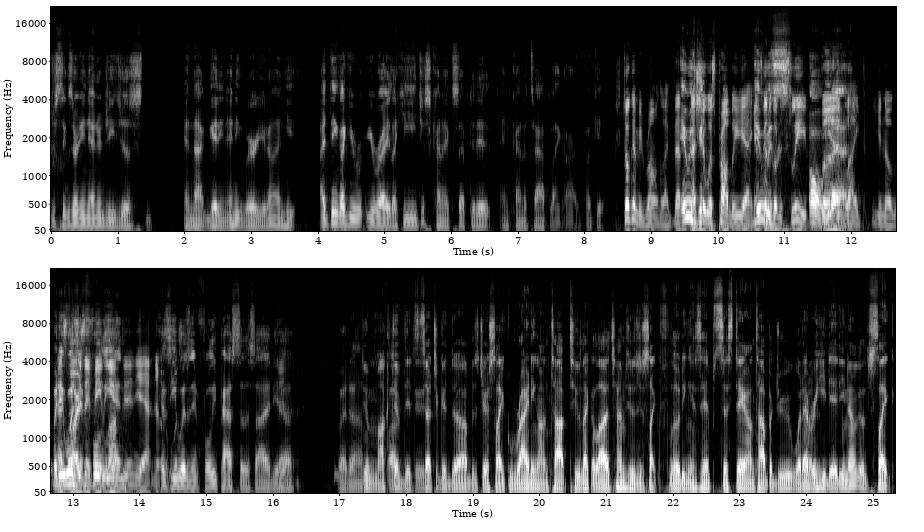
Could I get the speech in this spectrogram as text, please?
just exerting energy just and not getting anywhere, you know. And he, I think like you're you're right. Like he just kind of accepted it and kind of tapped like, all right, fuck it. Don't get me wrong. Like that. It was that shit was probably yeah. He it was gonna go to sleep. oh, but yeah. like you know, But as it far wasn't as it being fully locked in, in, yeah, no, because he wasn't. wasn't fully passed to the side. Yeah, but um, Dude, Makhachev fuck, did dude. such a good job. It's just like riding on top too. Like a lot of times he was just like floating his hips to stay on top of Drew. Whatever Right. he did, you know, it was just like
